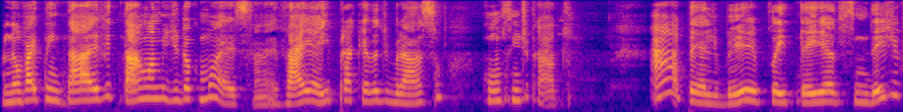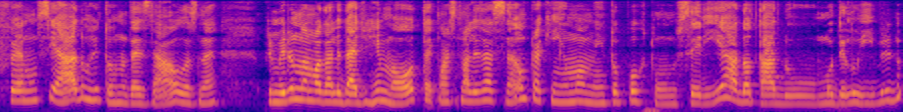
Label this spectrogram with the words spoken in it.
não vai tentar evitar uma medida como essa, né? vai aí para a queda de braço com o sindicato. A PLB pleiteia, assim, desde que foi anunciado o retorno das aulas, né? Primeiro na modalidade remota e com a sinalização para que em um momento oportuno seria adotado o modelo híbrido,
